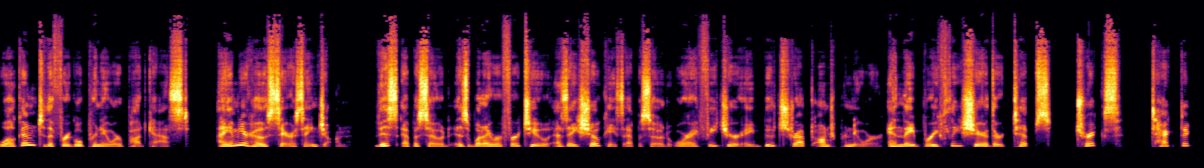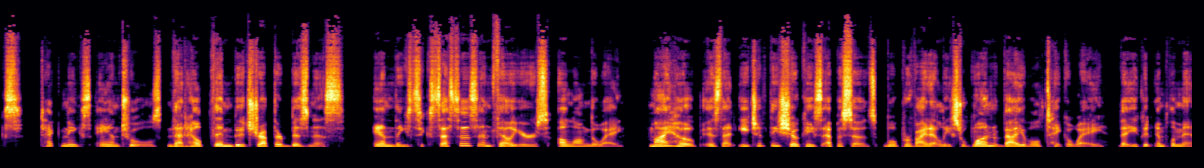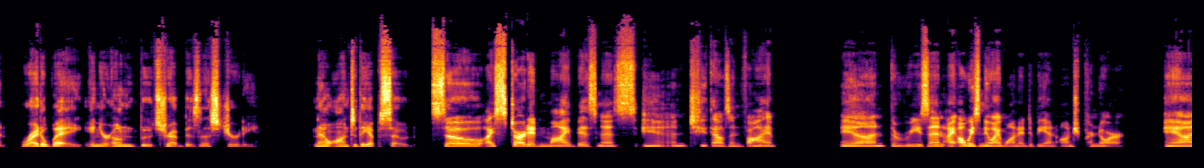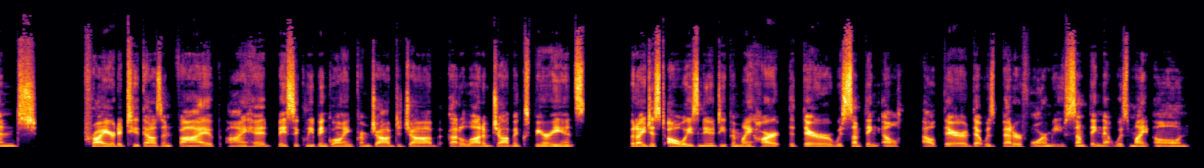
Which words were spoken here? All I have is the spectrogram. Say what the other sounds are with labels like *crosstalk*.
Welcome to the Frugalpreneur podcast. I am your host, Sarah St. John. This episode is what I refer to as a showcase episode where I feature a bootstrapped entrepreneur and they briefly share their tips, tricks, tactics, techniques, and tools that help them bootstrap their business and the successes and failures along the way. My hope is that each of these showcase episodes will provide at least one valuable takeaway that you can implement right away in your own bootstrap business journey. Now, on to the episode. So, I started my business in 2005. And the reason I always knew I wanted to be an entrepreneur. And prior to 2005, I had basically been going from job to job, got a lot of job experience, but I just always knew deep in my heart that there was something else out there that was better for me, something that was my own.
